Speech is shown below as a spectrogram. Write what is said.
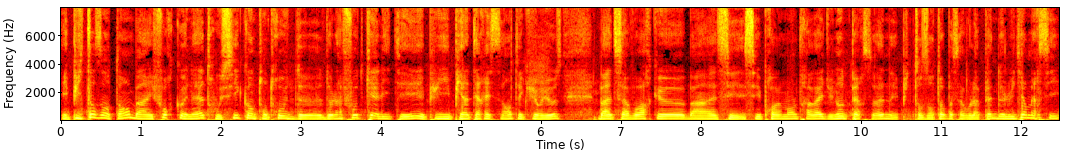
Et puis de temps en temps, ben, il faut reconnaître aussi quand on trouve de, de l'info de qualité et puis, puis intéressante et curieuse, ben, de savoir que ben, c'est probablement le travail d'une autre personne. Et puis de temps en temps, ben, ça vaut la peine de lui dire merci.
